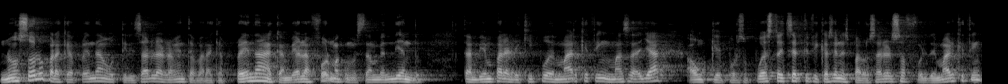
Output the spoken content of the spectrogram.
no solo para que aprendan a utilizar la herramienta, para que aprendan a cambiar la forma como están vendiendo, también para el equipo de marketing más allá, aunque por supuesto hay certificaciones para usar el software de marketing,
